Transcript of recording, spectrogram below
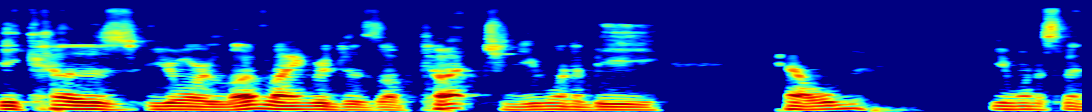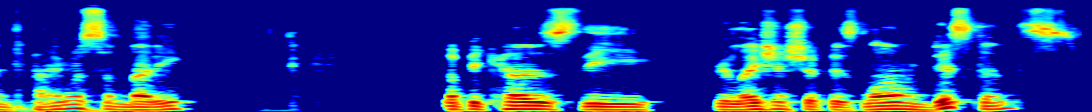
because your love language is of touch and you want to be held, you want to spend time with somebody, but because the relationship is long distance,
